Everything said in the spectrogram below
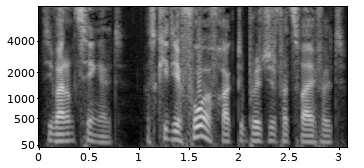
Sie waren umzingelt. Was geht hier vor? fragte Bridget verzweifelt.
